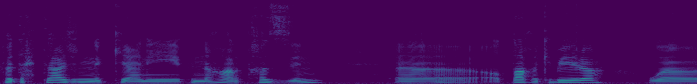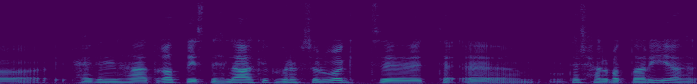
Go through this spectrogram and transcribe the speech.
فتحتاج إنك يعني في النهار تخزن آه، طاقة كبيرة وبحيث إنها تغطي استهلاكك وفي نفس الوقت آه، تشحن البطارية آه،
